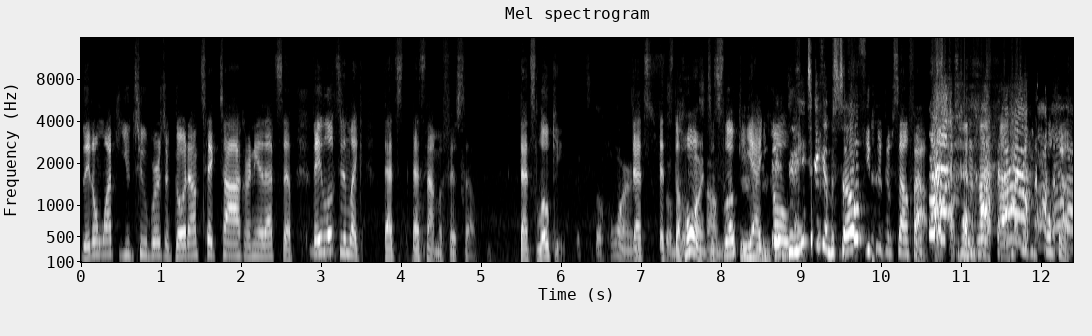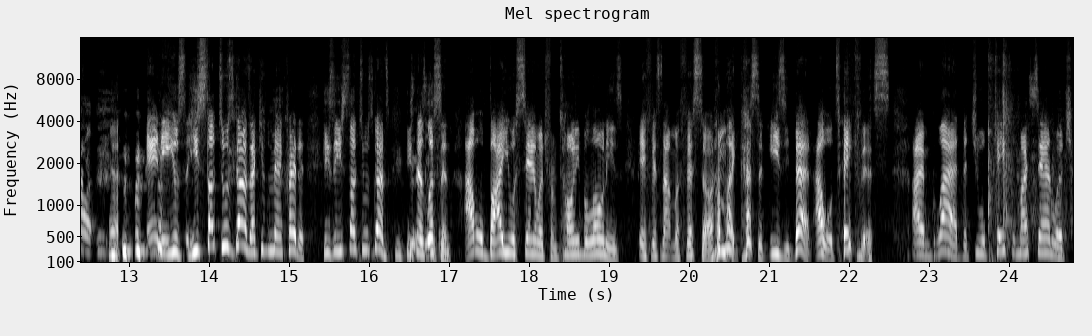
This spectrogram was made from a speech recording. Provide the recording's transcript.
They don't watch YouTubers or go down TikTok or any of that stuff. They looked at him like, "That's that's not Mephisto. That's Loki. It's the horns. That's it's the Loki's horns. It's. Loki. Yeah, mm-hmm. you go. Did he take himself? He took himself out. and he was he stuck to his guns. I give the man credit. He's he stuck to his guns. He says, "Listen, I will buy you a sandwich from Tony Baloney's if it's not Mephisto." And I'm like, "That's an easy bet. I will take this. I am glad that you will pay for my sandwich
